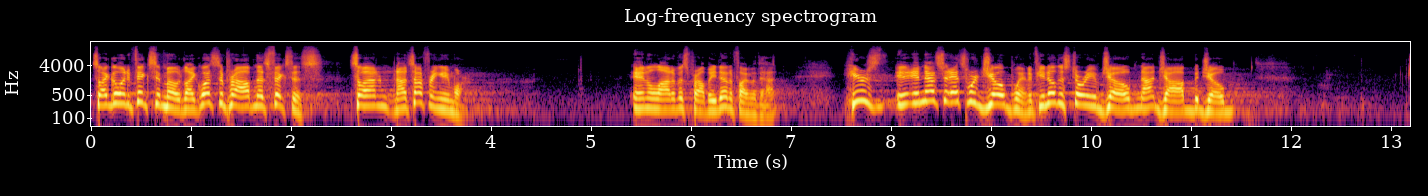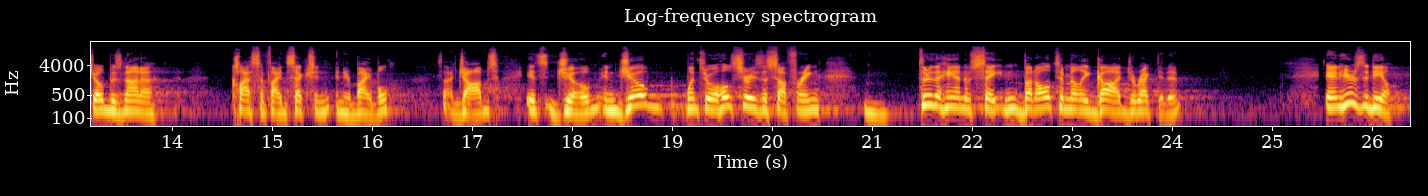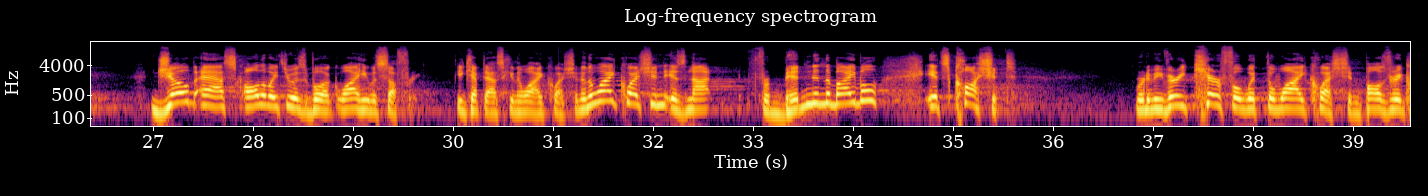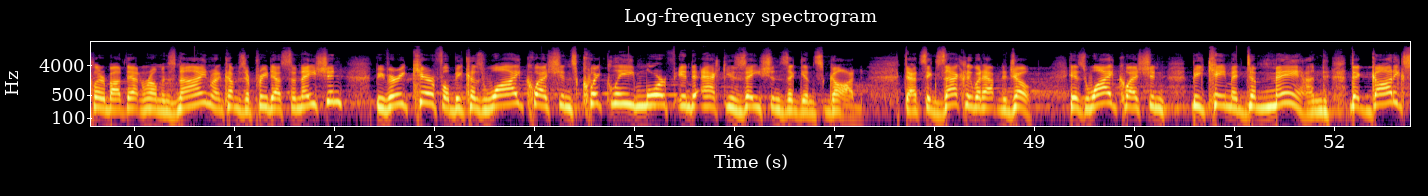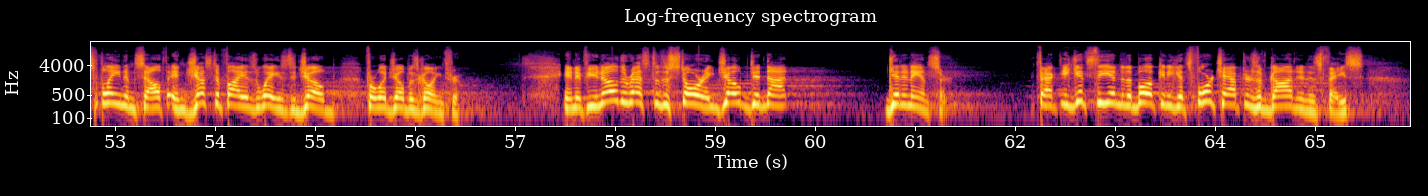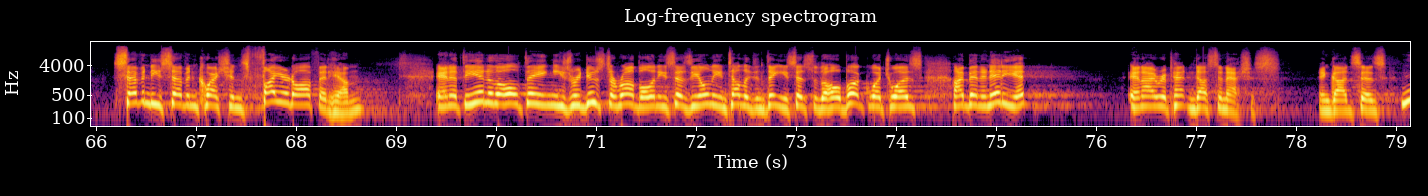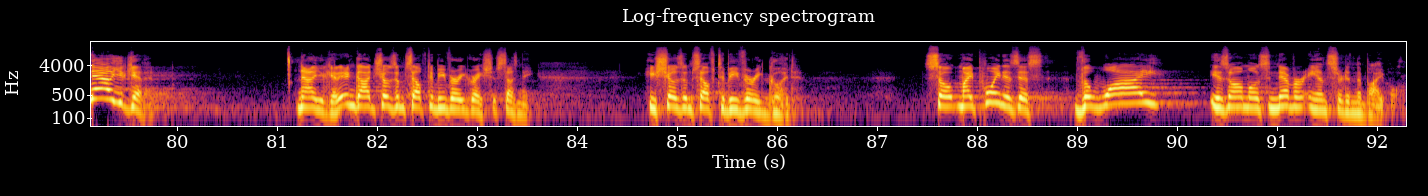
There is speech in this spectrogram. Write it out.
So I go into fix it mode. Like, what's the problem? Let's fix this. So I'm not suffering anymore. And a lot of us probably identify with that. Here's, and that's, that's where Job went. If you know the story of Job, not Job, but Job, Job is not a classified section in your Bible. It's not Jobs, it's Job. And Job went through a whole series of suffering through the hand of Satan, but ultimately God directed it. And here's the deal Job asked all the way through his book why he was suffering. He kept asking the why question. And the why question is not forbidden in the Bible, it's cautioned. We're to be very careful with the why question. Paul's very clear about that in Romans 9 when it comes to predestination. Be very careful because why questions quickly morph into accusations against God. That's exactly what happened to Job. His why question became a demand that God explain himself and justify his ways to Job for what Job was going through. And if you know the rest of the story, Job did not get an answer. In fact, he gets to the end of the book and he gets four chapters of God in his face 77 questions fired off at him. And at the end of the whole thing, he's reduced to rubble, and he says the only intelligent thing he says to the whole book, which was, I've been an idiot, and I repent in dust and ashes. And God says, Now you get it. Now you get it. And God shows himself to be very gracious, doesn't he? He shows himself to be very good. So, my point is this the why is almost never answered in the Bible.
